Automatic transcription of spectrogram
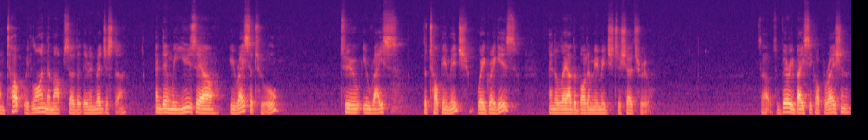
on top. We line them up so that they're in register. And then we use our eraser tool to erase the top image where Greg is and allow the bottom image to show through. So it's a very basic operation.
